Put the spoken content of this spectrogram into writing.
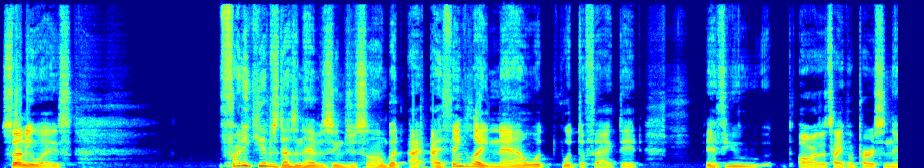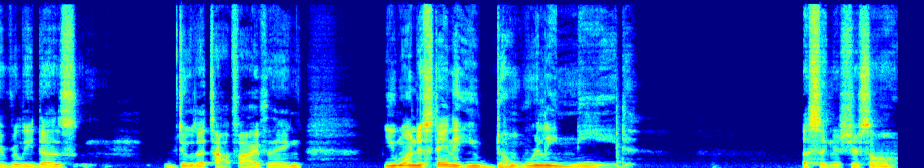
So, anyways, Freddie Gibbs doesn't have a signature song, but I, I think like now with with the fact that if you are the type of person that really does do the top five thing, you understand that you don't really need a signature song.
